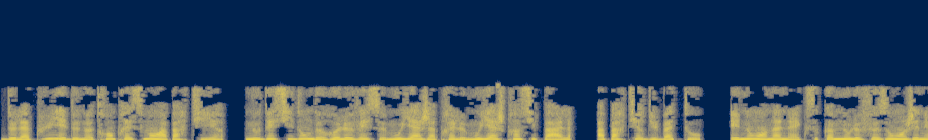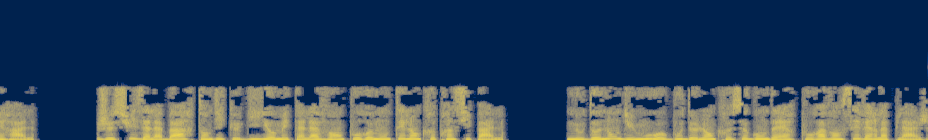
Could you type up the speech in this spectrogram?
de la pluie et de notre empressement à partir, nous décidons de relever ce mouillage après le mouillage principal, à partir du bateau, et non en annexe comme nous le faisons en général. Je suis à la barre tandis que Guillaume est à l'avant pour remonter l'ancre principale. Nous donnons du mou au bout de l'ancre secondaire pour avancer vers la plage.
